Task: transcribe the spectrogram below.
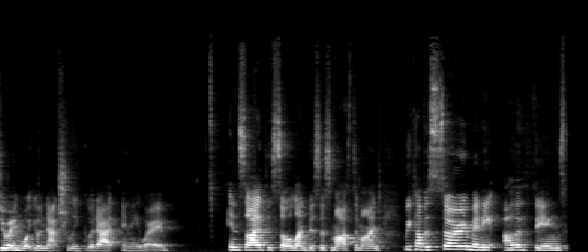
doing what you're naturally good at anyway. Inside the Soul Aligned Business Mastermind, we cover so many other things.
